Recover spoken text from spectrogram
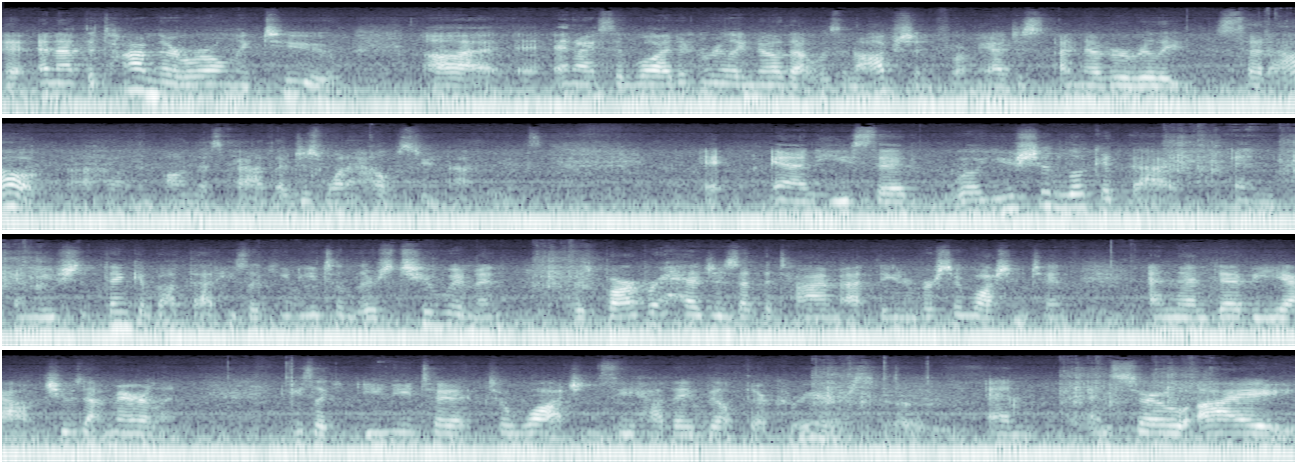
and at the time there were only two. Uh, and I said, well, I didn't really know that was an option for me. I just, I never really set out um, on this path. I just want to help student athletes. And he said, "Well, you should look at that, and and you should think about that." He's like, "You need to." There's two women. There's Barbara Hedges at the time at the University of Washington, and then Debbie Yow. She was at Maryland. He's like, "You need to to watch and see how they built their careers." And and so I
